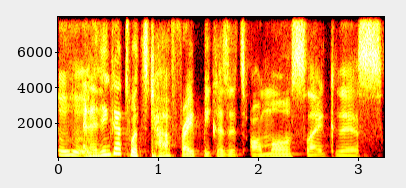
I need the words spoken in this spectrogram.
mhm. And I think that's what's tough, right? Because it's almost like this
